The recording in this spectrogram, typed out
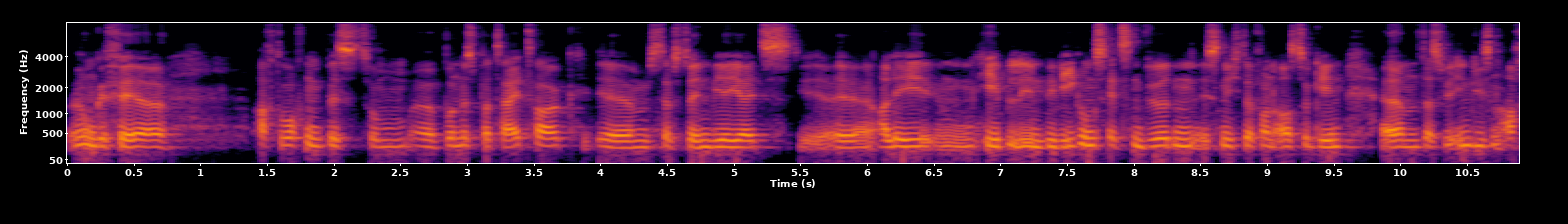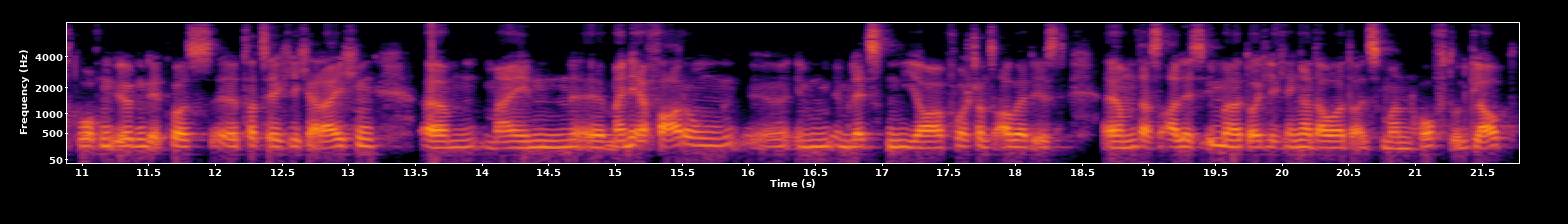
ungefähr acht Wochen bis zum äh, Bundesparteitag. Ähm, selbst wenn wir jetzt äh, alle Hebel in Bewegung setzen würden, ist nicht davon auszugehen, dass wir in diesen acht Wochen irgendetwas äh, tatsächlich erreichen. Mein, meine Erfahrung im, im letzten Jahr Vorstandsarbeit ist, dass alles immer deutlich länger dauert, als man hofft und glaubt.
